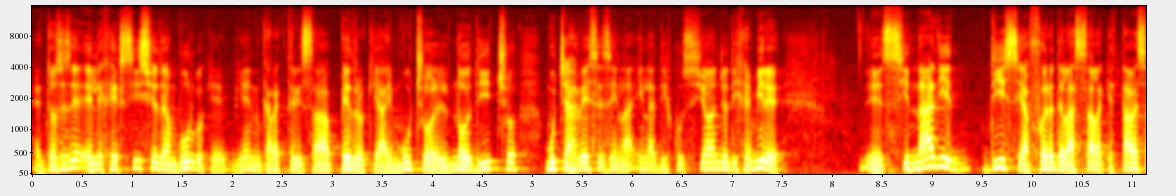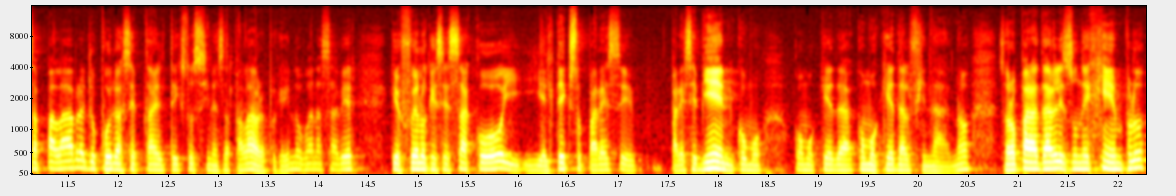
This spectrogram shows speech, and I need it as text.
Entonces el ejercicio de Hamburgo, que bien caracterizaba Pedro, que hay mucho el no dicho, muchas veces en la, en la discusión yo dije, mire, eh, si nadie dice afuera de la sala que estaba esa palabra, yo puedo aceptar el texto sin esa palabra, porque ahí no van a saber qué fue lo que se sacó y, y el texto parece, parece bien como, como, queda, como queda al final. ¿no? Solo para darles un ejemplo,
